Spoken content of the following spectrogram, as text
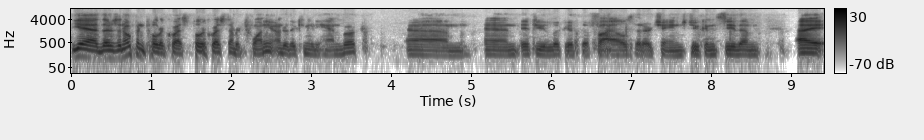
yeah, there's an open pull request, pull request number 20 under the community handbook. Um, and if you look at the files that are changed, you can see them. I,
